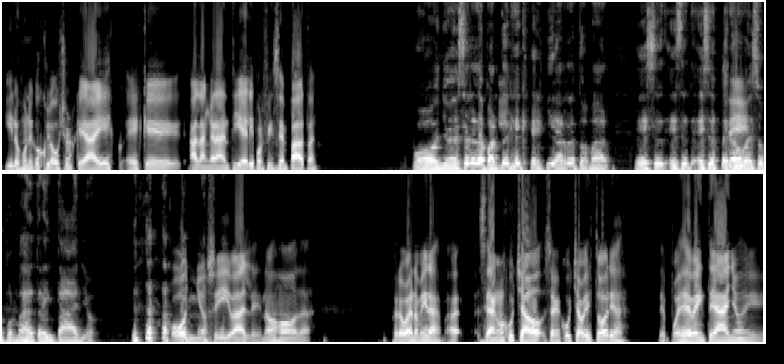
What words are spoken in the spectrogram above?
Y los únicos closures que hay es, que Alan Grant y Ellie por fin se empatan. Coño, esa era la parte que quería retomar. Ese, ese, ese esperado eso por más de 30 años. Coño, sí, vale, no joda. Pero bueno, mira, se han escuchado, se han escuchado historias después de 20 años y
